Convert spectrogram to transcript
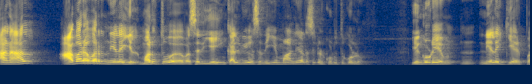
ஆனால் அவரவர் நிலையில் மருத்துவ வசதியையும் கல்வி வசதியையும் மாநில அரசுகள் கொடுத்து கொள்ளும். எங்களுடைய நிலைக்கு ஏற்ப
